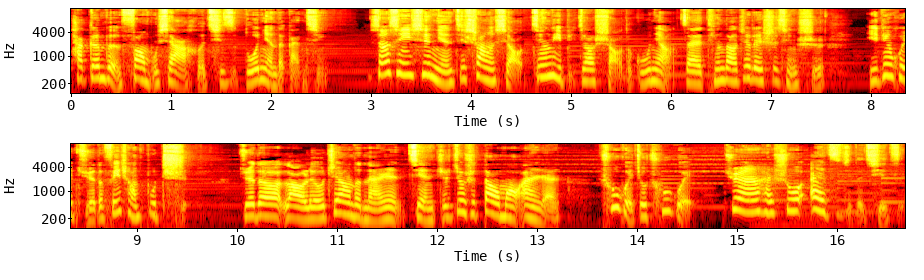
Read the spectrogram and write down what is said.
他根本放不下和妻子多年的感情。相信一些年纪尚小、经历比较少的姑娘在听到这类事情时。一定会觉得非常不耻，觉得老刘这样的男人简直就是道貌岸然，出轨就出轨，居然还说爱自己的妻子，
